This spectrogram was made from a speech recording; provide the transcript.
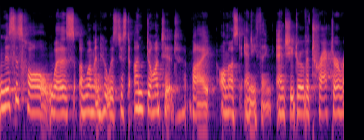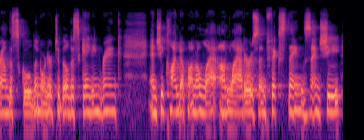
Mrs. Hall was a woman who was just undaunted by almost anything. And she drove a tractor around the school in order to build a skating rink. And she climbed up on, a la- on ladders and fixed things. And she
